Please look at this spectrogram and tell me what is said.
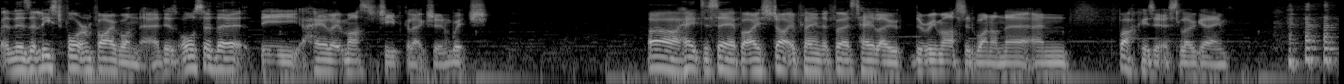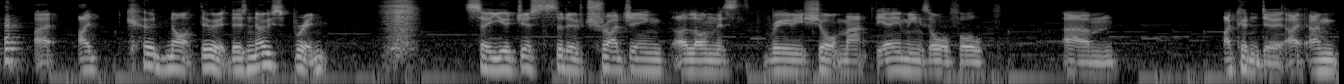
There's at least four and five on there. There's also the the Halo Master Chief Collection, which. Oh, I hate to say it, but I started playing the first Halo, the remastered one on there, and fuck, is it a slow game. I I could not do it. There's no sprint. So you're just sort of trudging along this really short map. The aiming's awful. Um, I couldn't do it. I, I'm.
